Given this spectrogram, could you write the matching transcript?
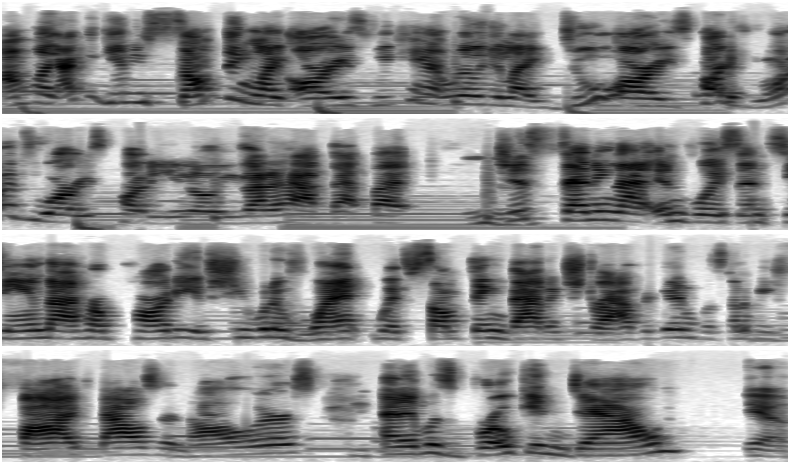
I'm like, I can give you something like Ari's. We can't really like do Ari's party. If you want to do Ari's party, you know, you gotta have that. But mm-hmm. just sending that invoice and seeing that her party, if she would have went with something that extravagant, was gonna be five thousand dollars, and it was broken down. Yeah,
